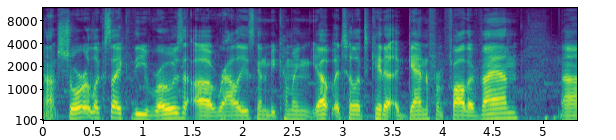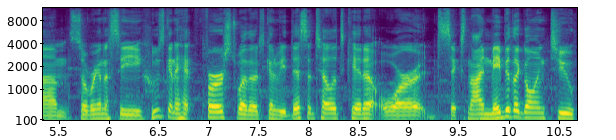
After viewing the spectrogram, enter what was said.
Not sure. Looks like the Rose uh, rally is going to be coming. Yep, Attila Takeda again from Father Van. Um, so we're going to see who's going to hit first, whether it's going to be this Attila Takeda or 6-9. Maybe they're going to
